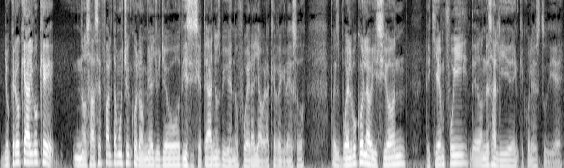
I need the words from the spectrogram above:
Yo creo que algo que nos hace falta mucho en Colombia, yo llevo 17 años viviendo fuera y ahora que regreso, pues vuelvo con la visión de quién fui, de dónde salí, de en qué colegio estudié.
